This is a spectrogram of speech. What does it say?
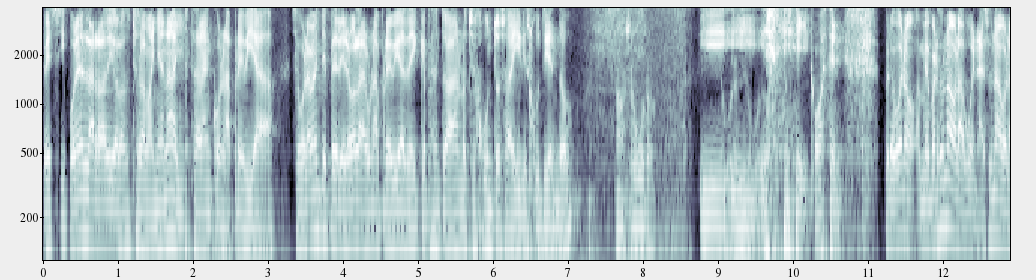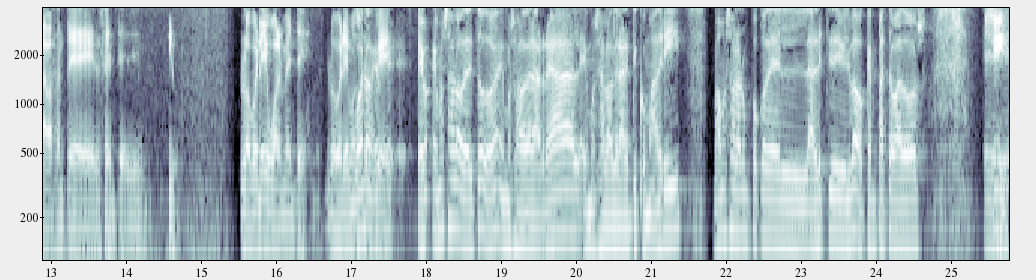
¿Ves? Si ponen la radio a las 8 de la mañana ya estarán con la previa. Seguramente Pedrerol hará una previa de que pasen toda la noche juntos ahí discutiendo. No, seguro. Y, y- y como hacen. Pero bueno, me parece una hora buena, es una hora bastante decente. digo. Lo veré igualmente. Lo veremos bueno, porque... eh, eh, hemos hablado de todo, ¿eh? Hemos hablado de la Real, hemos hablado del Atlético de Madrid. Vamos a hablar un poco del Atlético de Bilbao, que ha empatado a dos eh, Sí.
